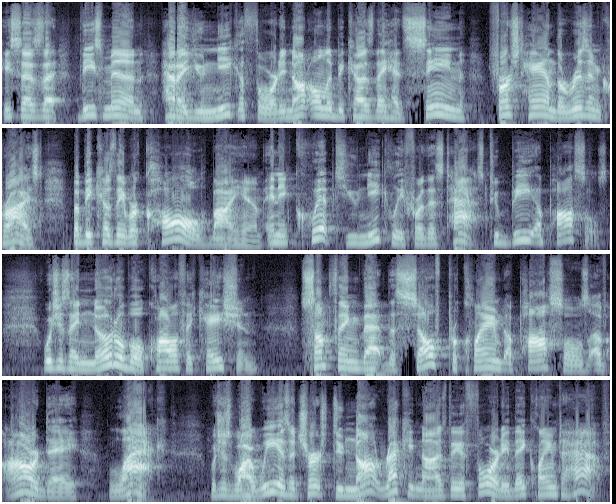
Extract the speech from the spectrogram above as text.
he says that these men had a unique authority, not only because they had seen firsthand the risen Christ, but because they were called by him and equipped uniquely for this task to be apostles, which is a notable qualification, something that the self proclaimed apostles of our day lack, which is why we as a church do not recognize the authority they claim to have.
